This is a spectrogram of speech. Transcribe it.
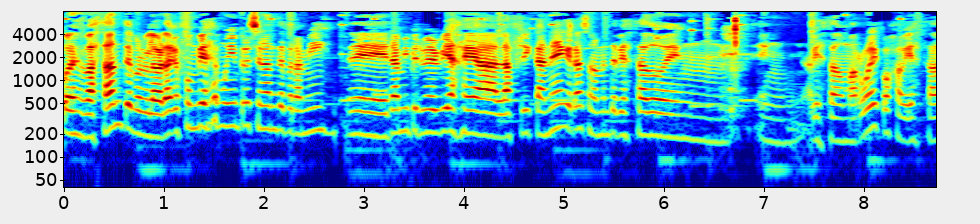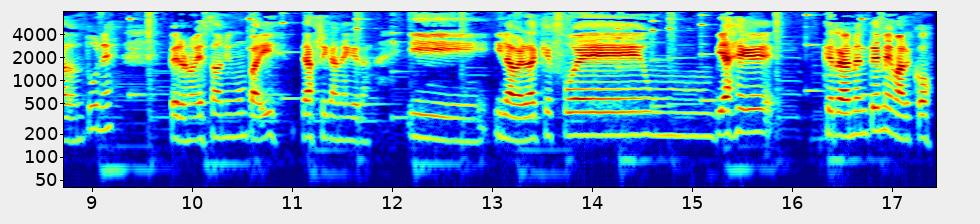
Pues bastante, porque la verdad que fue un viaje muy impresionante para mí. Eh, era mi primer viaje al África Negra, solamente había estado en, había estado en Marruecos, había estado en Túnez, pero no había estado en ningún país de África Negra. Y, y la verdad que fue un viaje que realmente me marcó.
